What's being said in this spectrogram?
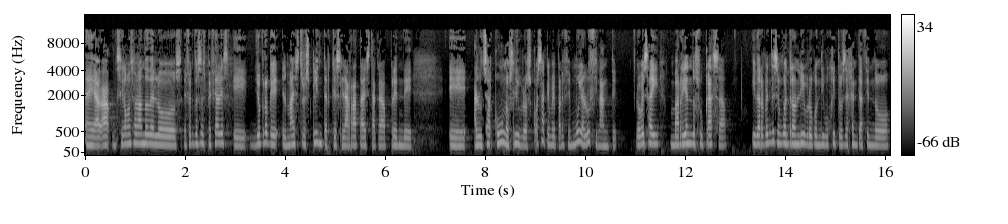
Eh, sigamos hablando de los efectos especiales. Eh, yo creo que el maestro Splinter, que es la rata esta que aprende eh, a luchar con unos libros, cosa que me parece muy alucinante. Lo ves ahí barriendo su casa y de repente se encuentra un libro con dibujitos de gente haciendo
